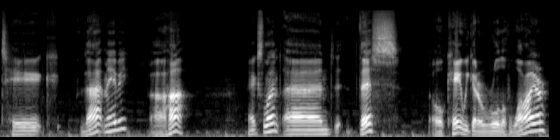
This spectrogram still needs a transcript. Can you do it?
take that, maybe? Uh-huh. Excellent. And this. Okay, we got a roll of wire.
